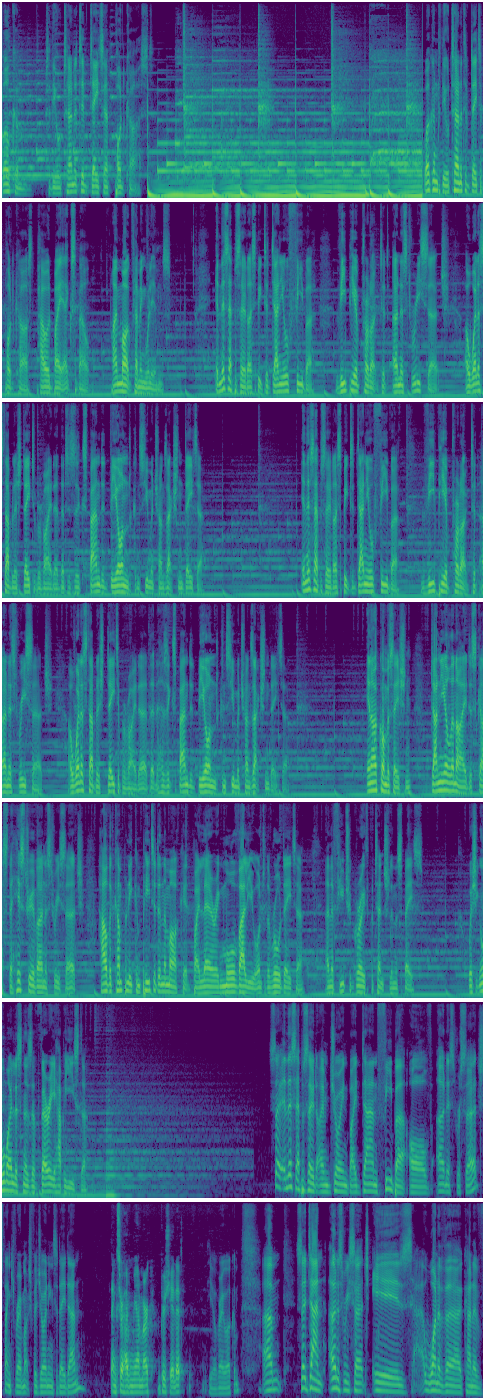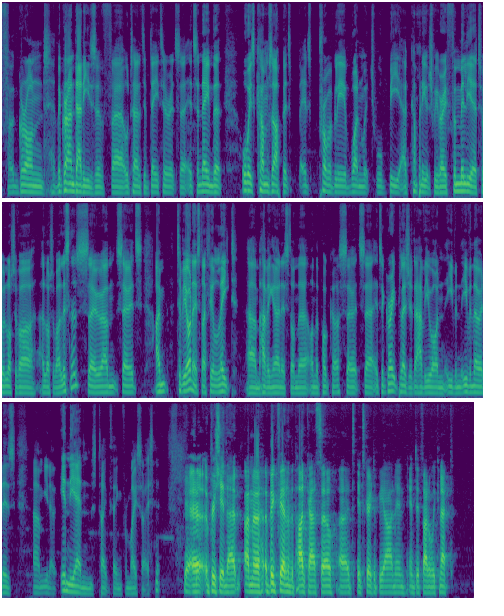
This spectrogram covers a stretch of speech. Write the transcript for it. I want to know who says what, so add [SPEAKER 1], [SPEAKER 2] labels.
[SPEAKER 1] Welcome to the Alternative Data Podcast. Welcome to the Alternative Data Podcast powered by Exabel. I'm Mark Fleming Williams. In this episode, I speak to Daniel Fieber, VP of Product at Earnest Research, a well established data provider that has expanded beyond consumer transaction data. In this episode, I speak to Daniel Fieber, VP of Product at Earnest Research, a well established data provider that has expanded beyond consumer transaction data. In our conversation, Daniel and I discuss the history of Earnest Research, how the company competed in the market by layering more value onto the raw data, and the future growth potential in the space. Wishing all my listeners a very happy Easter. So, in this episode, I'm joined by Dan Fieber of Earnest Research. Thank you very much for joining today, Dan.
[SPEAKER 2] Thanks for having me on, Mark. Appreciate it.
[SPEAKER 1] You're very welcome. Um, so, Dan, Earnest Research is one of the kind of grand, the granddaddies of uh, alternative data. It's a, it's a name that always comes up. It's, it's probably one which will be a company which will be very familiar to a lot of our, a lot of our listeners. So, um, so it's, I'm to be honest, I feel late um, having Earnest on the on the podcast. So it's uh, it's a great pleasure to have you on, even even though it is um, you know in the end type thing from my side.
[SPEAKER 2] yeah, appreciate that. I'm a, a, big fan of the podcast, so uh, it's it's great to be on and, and to finally connect.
